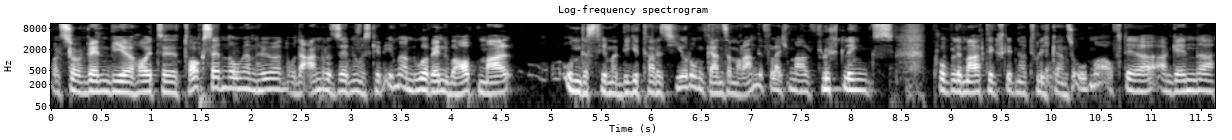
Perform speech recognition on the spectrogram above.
Also wenn wir heute Talksendungen hören oder andere Sendungen, es geht immer nur, wenn überhaupt mal um das Thema Digitalisierung, ganz am Rande vielleicht mal. Flüchtlingsproblematik steht natürlich ganz oben auf der Agenda.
